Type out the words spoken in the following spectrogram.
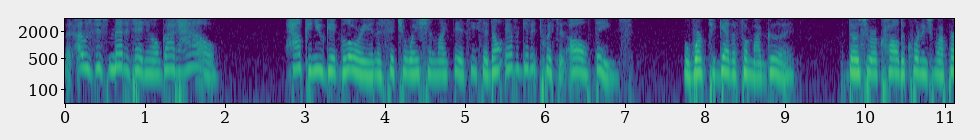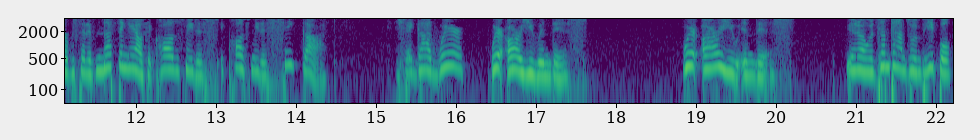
but I was just meditating on God, how? How can you get glory in a situation like this? He said, don't ever get it twisted. All things will work together for my good. Those who are called according to my purpose. And if nothing else, it causes me to, it calls me to seek God. And say, God, where, where are you in this? Where are you in this? You know, and sometimes when people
